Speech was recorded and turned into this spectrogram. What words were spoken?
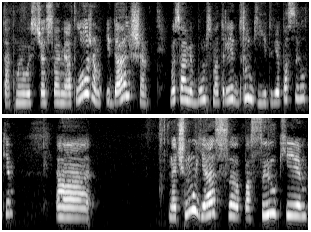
Так, мы его сейчас с вами отложим. И дальше мы с вами будем смотреть другие две посылки. А, начну я с посылки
